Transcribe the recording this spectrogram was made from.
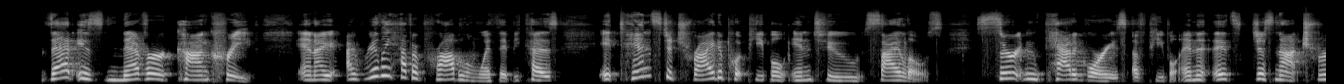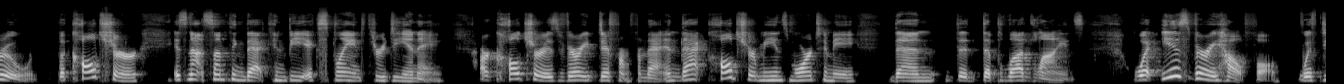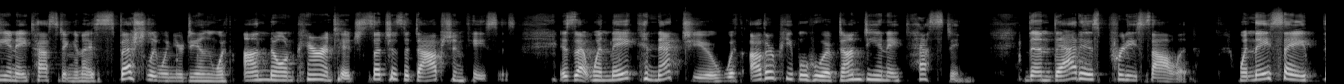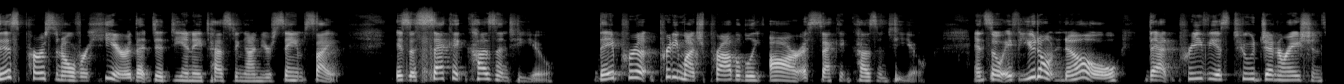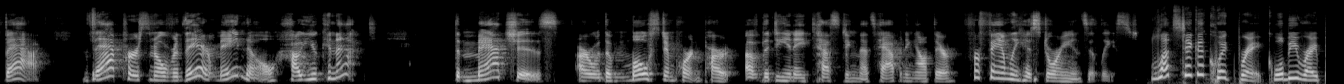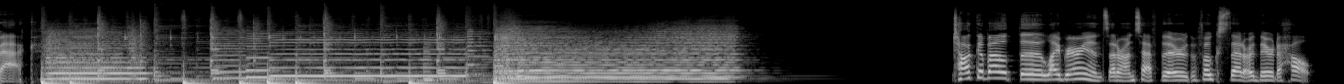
That is never concrete. And I, I really have a problem with it because it tends to try to put people into silos, certain categories of people. And it's just not true. The culture is not something that can be explained through DNA. Our culture is very different from that. And that culture means more to me than the, the bloodlines. What is very helpful with DNA testing, and especially when you're dealing with unknown parentage, such as adoption cases, is that when they connect you with other people who have done DNA testing, then that is pretty solid. When they say this person over here that did DNA testing on your same site is a second cousin to you, they pr- pretty much probably are a second cousin to you. And so if you don't know that previous two generations back, that person over there may know how you connect. The matches are the most important part of the DNA testing that's happening out there for family historians, at least. Let's take a quick break. We'll be right back. Talk about the librarians that are on staff. They're the folks that are there to help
